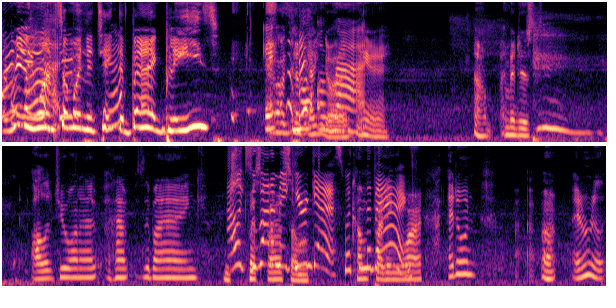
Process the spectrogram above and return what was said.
I really want someone to take the bag, please. It's Oh, not hang a rat. Here. Um, I'm gonna just. Olive, do you want to have the bag? Just Alex, you gotta whisper make your guess. What's in the bag? word. I don't. Uh, I don't really.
